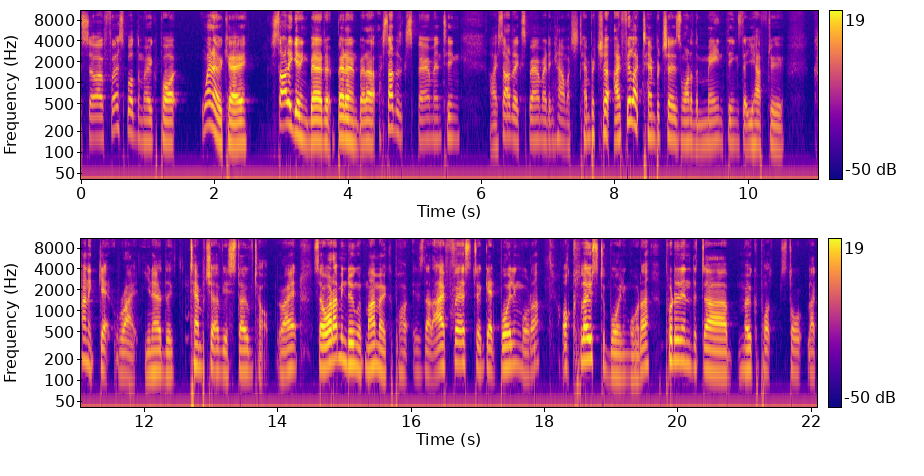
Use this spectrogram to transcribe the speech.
so I first bought the moka pot, went okay, started getting better, better and better. I started experimenting. I started experimenting how much temperature. I feel like temperature is one of the main things that you have to kind of get right. You know, the temperature of your stove top, right? So what I've been doing with my moka pot is that I first to get boiling water or close to boiling water, put it in the uh, moka pot store like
